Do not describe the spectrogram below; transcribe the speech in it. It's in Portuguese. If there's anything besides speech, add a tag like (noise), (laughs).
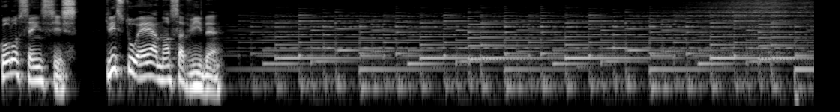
Colossenses. Cristo é a nossa vida.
